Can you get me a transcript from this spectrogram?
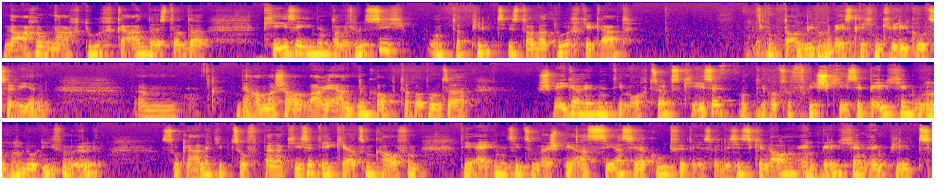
nach und nach durchgaren, da ist dann der Käse innen dann flüssig und der Pilz ist dann auch durchgegart und dann mit dem mhm. restlichen Grill gut servieren. Ähm, wir haben ja schon Varianten gehabt, da hat unser Schwägerin, die macht selbst Käse und die hat so Frischkäsebällchen mhm. in Olivenöl. So kleine gibt es oft bei der Käsedecke auch zum Kaufen. Die eignen sich zum Beispiel auch sehr, sehr gut für das, weil das ist genau ein mhm. Bällchen, ein Pilz.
